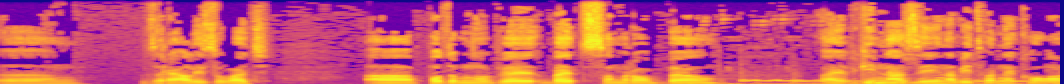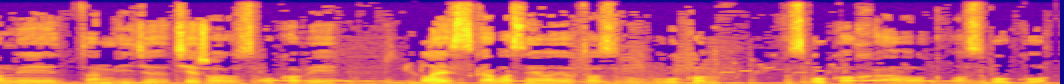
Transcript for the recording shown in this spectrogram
um, zrealizovať. A podobnú vec som robil aj v gymnázii na výtvarnej kolónii. Tam ide tiež o zvukový blesk a vlastne je to zvukov, zvukoch a o, o zvuku,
